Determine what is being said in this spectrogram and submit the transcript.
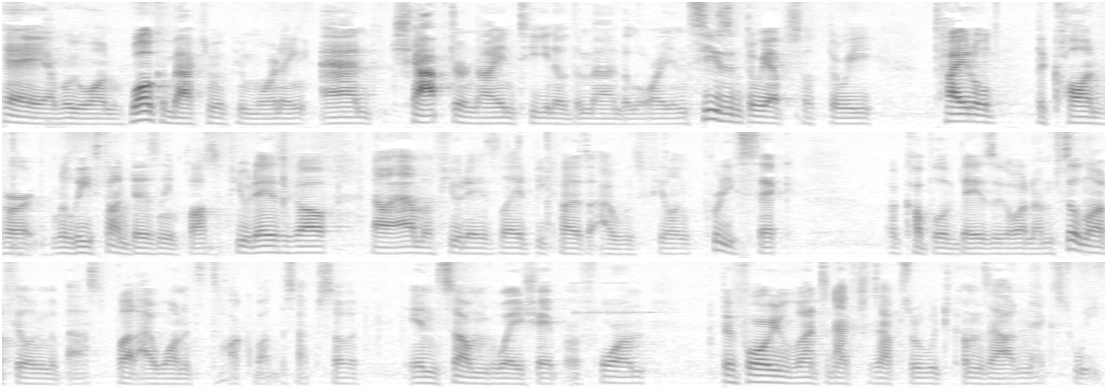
Hey everyone, welcome back to Movie Morning and chapter 19 of The Mandalorian, season 3, episode 3, titled The Convert, released on Disney Plus a few days ago. Now, I am a few days late because I was feeling pretty sick a couple of days ago and I'm still not feeling the best, but I wanted to talk about this episode in some way, shape, or form before we move on to next week's episode, which comes out next week.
